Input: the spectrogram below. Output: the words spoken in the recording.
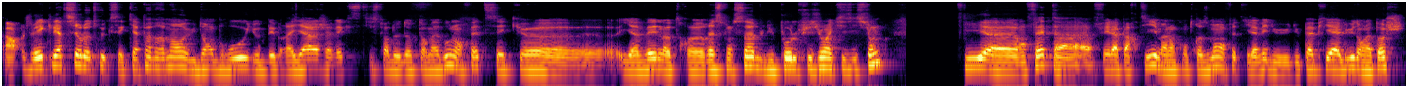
Alors, je vais éclaircir le truc, c'est qu'il n'y a pas vraiment eu d'embrouille ou de débrayage avec cette histoire de Dr Maboul. En fait, c'est que euh, il y avait notre responsable du pôle fusion-acquisition qui, euh, en fait, a fait la partie malencontreusement. En fait, il avait du, papier alu dans la poche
